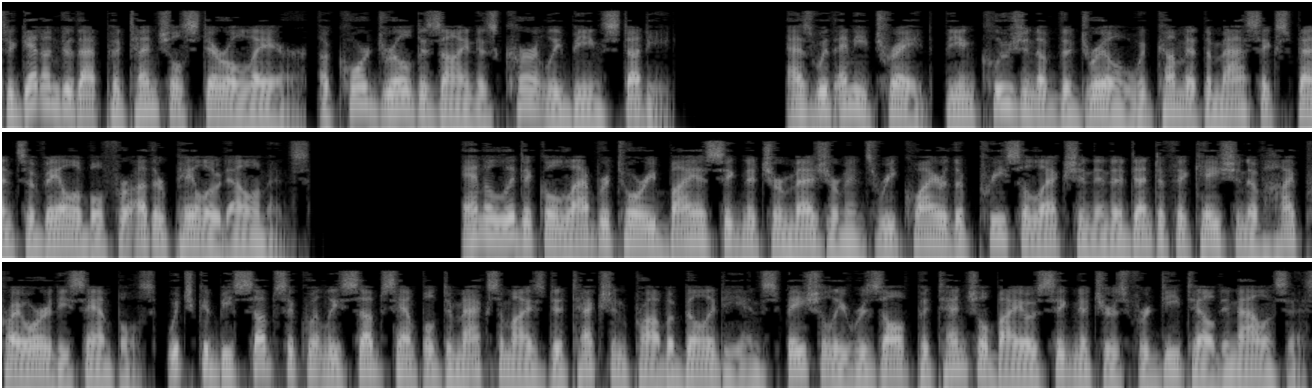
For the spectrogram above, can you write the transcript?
To get under that potential sterile layer, a core drill design is currently being studied. As with any trade, the inclusion of the drill would come at the mass expense available for other payload elements. Analytical laboratory biosignature measurements require the pre-selection and identification of high-priority samples, which could be subsequently subsampled to maximize detection probability and spatially resolve potential biosignatures for detailed analysis.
